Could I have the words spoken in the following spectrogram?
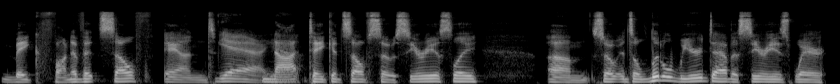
make fun of itself and yeah, not take itself so seriously. Um, so it's a little weird to have a series where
